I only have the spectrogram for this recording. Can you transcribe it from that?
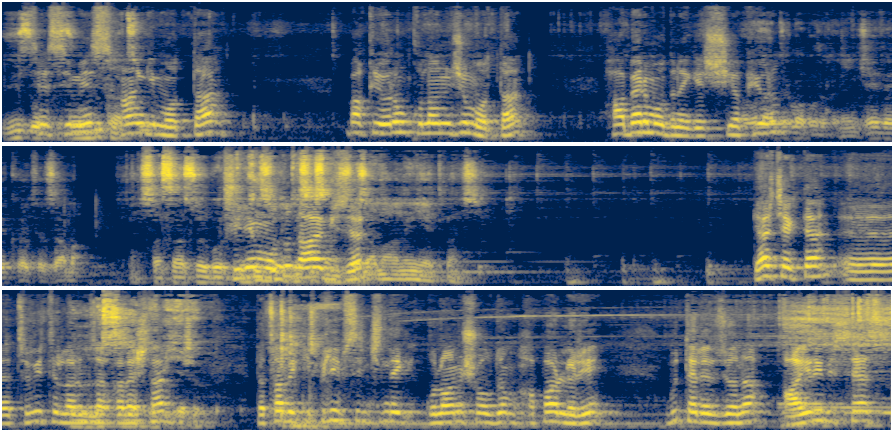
130. sesimiz kat. hangi modda? Bakıyorum kullanıcı modda. Haber moduna geçiş yapıyorum. İnce ve katı zaman. Asansör boşluğu Film modu daha güzel. Zamanın yetmez. Gerçekten e, Twitter'larımız arkadaşlar ve tabii ki Philips'in içinde kullanmış olduğum hoparlörü bu televizyona ayrı bir ses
